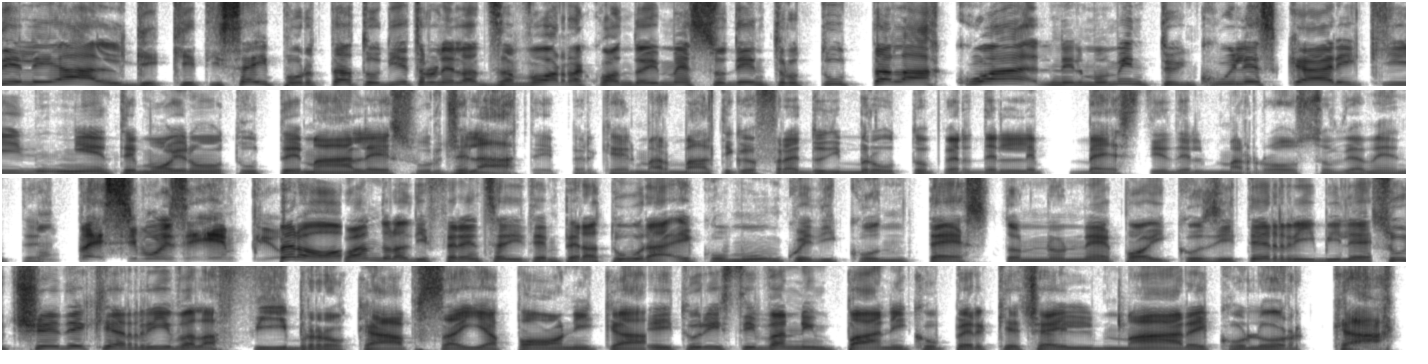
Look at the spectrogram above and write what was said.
tutte le alghe che ti sei portato dietro nella zavorra quando hai messo dentro tutta l'acqua, nel momento in cui le scarichi, niente, muoiono tutte male surgelate, perché il Mar Baltico è freddo di brutto per delle bestie del Mar Rosso, ovviamente. Un pessimo esempio. Però, quando la differenza di temperatura e comunque di contesto non è poi così terribile, succede che arriva la fibrocapsa japonica e i turisti vanno in panico perché c'è il mare color cacca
